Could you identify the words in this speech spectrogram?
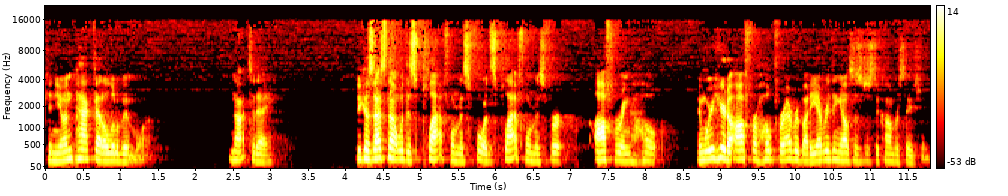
Can you unpack that a little bit more? Not today. Because that's not what this platform is for. This platform is for offering hope. And we're here to offer hope for everybody. Everything else is just a conversation.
